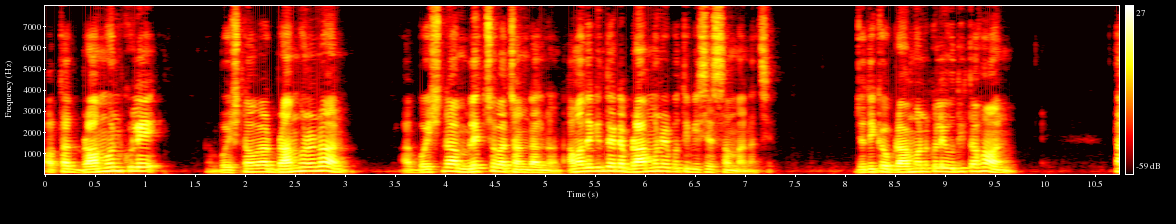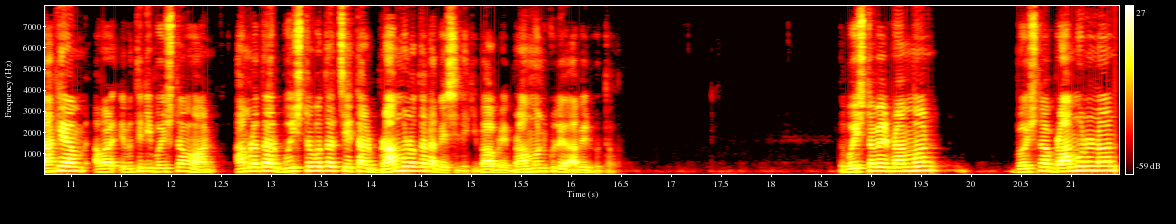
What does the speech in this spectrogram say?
অর্থাৎ ব্রাহ্মণ কুলে বৈষ্ণব আর ব্রাহ্মণ নন, আর বৈষ্ণব, ম্লেচ্ছ বা চণ্ডাল নন। আমাদের কিন্তু একটা ব্রাহ্মণের প্রতি বিশেষ সম্মান আছে। যদি কেউ ব্রাহ্মণ কুলে উদিত হন, তাকে আবার তিনি বৈষ্ণব হন, আমরা তার বৈষ্ণবতার চেয়ে তার ব্রাহ্মণতাটা বেশি দেখি। বাবরে ব্রাহ্মণ কুলে আবির্ভূত। তো বৈষ্ণবের ব্রাহ্মণ, বৈষ্ণব ব্রাহ্মণও নন,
